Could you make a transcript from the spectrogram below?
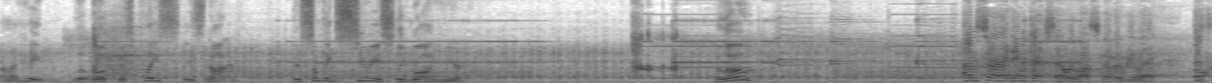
Uh, hey, look, look, this place is not. There's something seriously wrong here. Hello? I'm sorry, I didn't catch that. We lost another relay. Lis-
